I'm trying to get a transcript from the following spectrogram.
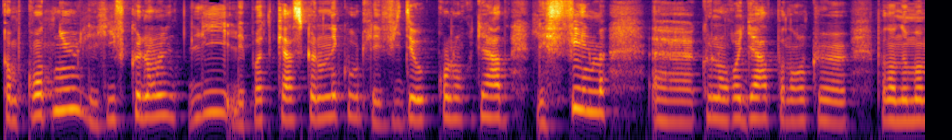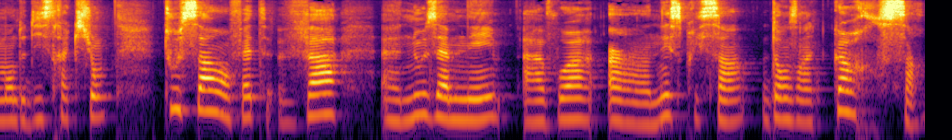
comme contenu, les livres que l'on lit, les podcasts que l'on écoute, les vidéos que l'on regarde, les films que l'on regarde pendant, que, pendant nos moments de distraction. Tout ça en fait va nous amener à avoir un esprit sain dans un corps sain.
